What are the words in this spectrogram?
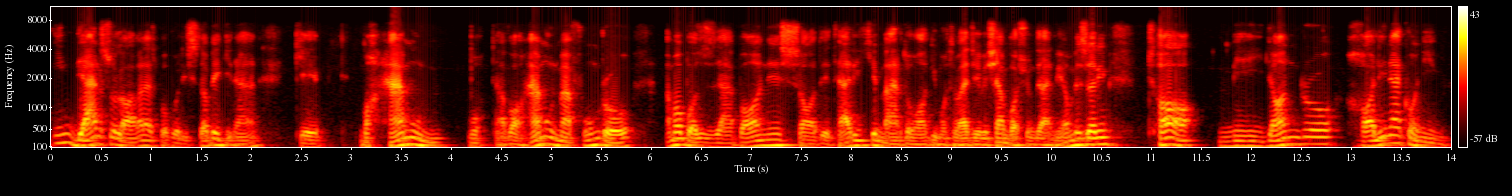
این درس و لاقل از پوپولیستا بگیرن که ما همون محتوا همون مفهوم رو اما با زبان ساده تری که مردم عادی متوجه بشن باشون در میان بذاریم تا میدان رو خالی نکنیم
